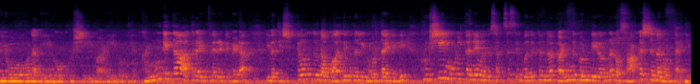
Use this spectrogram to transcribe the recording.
ಅಯ್ಯೋ ನಾನು ಏನು ಕೃಷಿ ಮಾಡಿ. ಖಂಡಿತ ಆ ಥರ ಇನ್ಫೀರಿಯಾರಿಟಿ ಬೇಡ. ಇವತ್ತು ಎಷ್ಟೊಂದು ನಾವು ಮಾಧ್ಯಮದಲ್ಲಿ ನೋಡ್ತಾ ಇದ್ದೀವಿ. ಕೃಷಿ ಮೂಲಕನೇ ಒಂದು ಸಕ್ಸಸ್ಸಿವ್ ಬದುಕನ್ನು ಕಂಡುಕೊಂಡಿರೋನ್ನ ನಾವು ಸಾಕಷ್ಟು ಜನ ನೋಡ್ತಾ ಇದ್ದೀವಿ.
